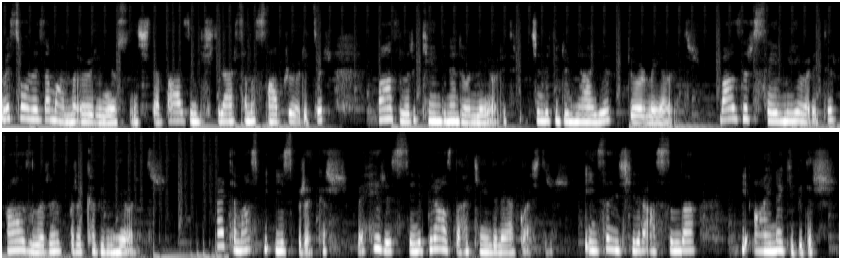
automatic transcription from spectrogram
Ve sonra zamanla öğreniyorsun işte. Bazı ilişkiler sana sabrı öğretir. Bazıları kendine dönmeyi öğretir. İçindeki dünyayı görmeyi öğretir. Bazıları sevmeyi öğretir, bazıları bırakabilmeyi öğretir. Her temas bir iz bırakır ve her iz seni biraz daha kendine yaklaştırır. İnsan ilişkileri aslında bir ayna gibidir.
